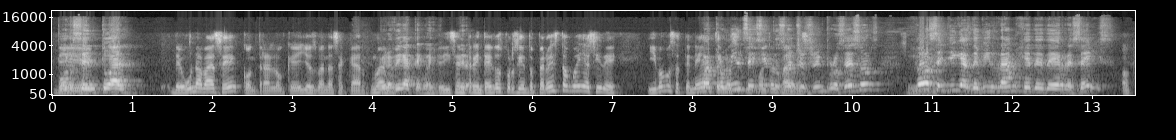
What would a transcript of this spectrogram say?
de, Porcentual. De una base contra lo que ellos van a sacar nuevo. Pero fíjate, güey. Te dicen pero- 32%, pero esto, güey, así de, y vamos a tener que no sé 4608. Stream Processors, Sí, 12 GB de VRAM GDDR6, Ok,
